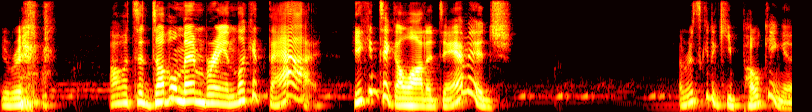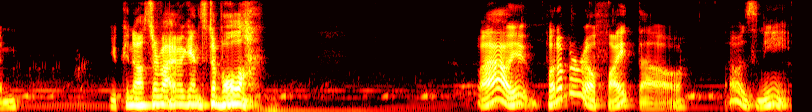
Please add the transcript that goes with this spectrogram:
You really... Oh, it's a double membrane. Look at that. He can take a lot of damage. I'm just gonna keep poking him. You cannot survive against Ebola. Wow, you put up a real fight, though. That was neat.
